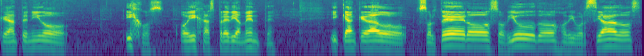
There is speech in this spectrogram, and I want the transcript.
que han tenido hijos o hijas previamente y que han quedado solteros o viudos o divorciados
